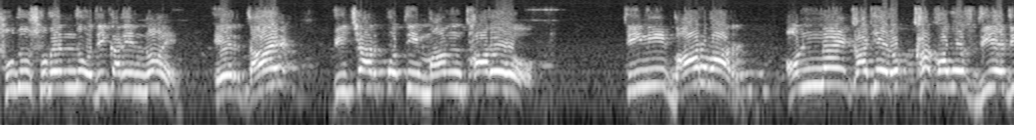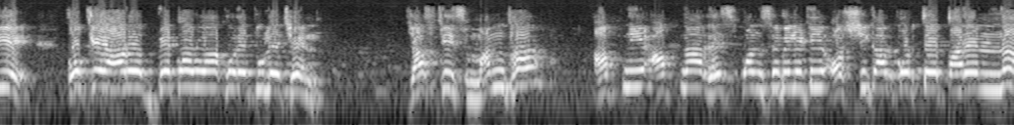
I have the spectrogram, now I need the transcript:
শুধু শুভেন্দু অধিকারীর নয়, এর দায় বিচারপতি মান্থারও। তিনি বারবার অন্যায় কাজে রক্ষা কবচ দিয়ে দিয়ে ওকে আরও বেপরোয়া করে তুলেছেন। জাস্টিস মান্থা, আপনি আপনার রেসপন্সিবিলিটি অস্বীকার করতে পারেন না।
